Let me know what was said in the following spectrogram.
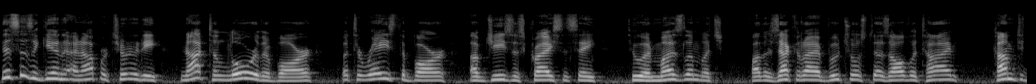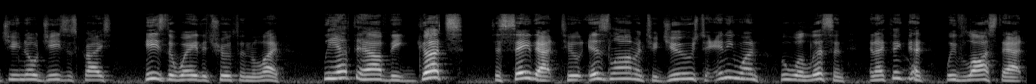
This is again an opportunity not to lower the bar, but to raise the bar of Jesus Christ and say to a Muslim, which Father Zechariah Boutros does all the time, come to know Jesus Christ. He's the way, the truth, and the life. We have to have the guts to say that to Islam and to Jews, to anyone who will listen. And I think that we've lost that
